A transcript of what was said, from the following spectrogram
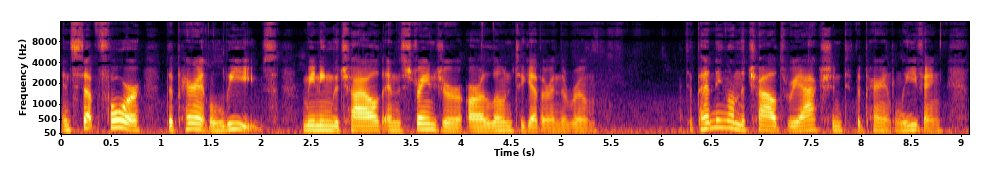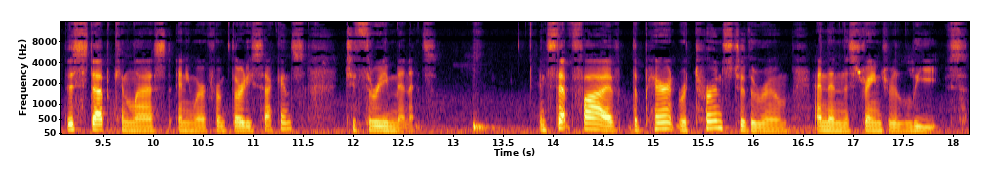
In step four, the parent leaves, meaning the child and the stranger are alone together in the room. Depending on the child's reaction to the parent leaving, this step can last anywhere from 30 seconds to 3 minutes. In step 5, the parent returns to the room and then the stranger leaves.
